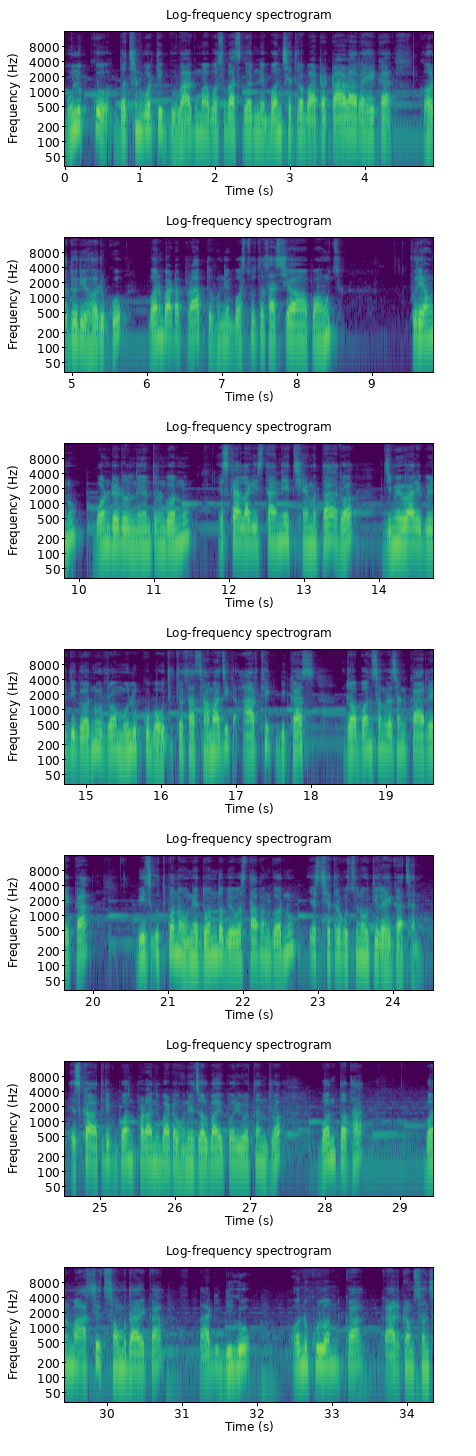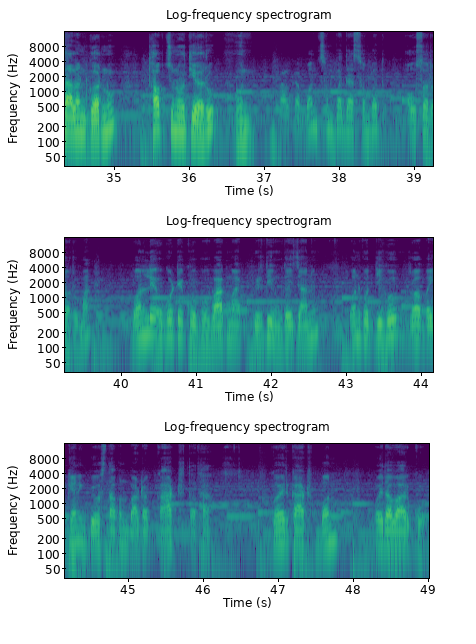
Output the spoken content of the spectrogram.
मुलुकको दक्षिणवर्ती भूभागमा बसोबास गर्ने वन क्षेत्रबाट टाढा रहेका घरधुरीहरूको वनबाट प्राप्त हुने वस्तु तथा सेवामा पहुँच पुर्याउनु वन डेडोल नियन्त्रण गर्नु यसका लागि स्थानीय क्षमता र जिम्मेवारी वृद्धि गर्नु र मुलुकको भौतिक तथा सामाजिक आर्थिक विकास र वन संरक्षण कार्यका बीच उत्पन्न हुने द्वन्द्व व्यवस्थापन गर्नु यस क्षेत्रको चुनौती रहेका छन्। यसका अतिरिक्त वन फडानीबाट हुने जलवायु परिवर्तन र वन तथा वनमा आश्रित समुदायका लागि दिगो अनुकूलनका कार्यक्रम सञ्चालन गर्नु थप चुनौतीहरू हुन्। नेपालका वन सम्पदा सम्बद्ध अवसरहरूमा वनले ओगटेको भूभागमा वृद्धि हुँदै जानु वनको दिगो र वैज्ञानिक व्यवस्थापनबाट काठ तथा गैर काठ वन पैदावारको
